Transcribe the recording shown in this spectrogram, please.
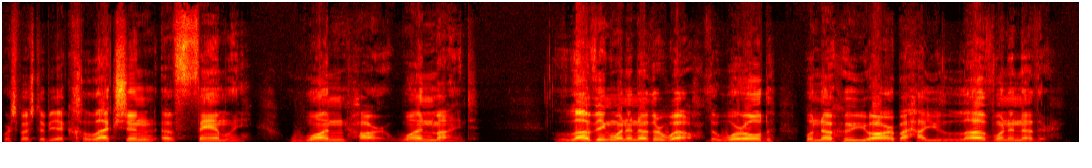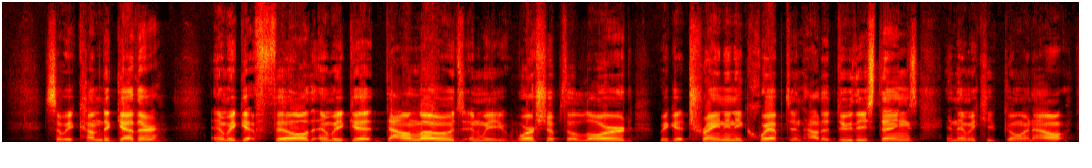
We're supposed to be a collection of family, one heart, one mind, loving one another well. The world will know who you are by how you love one another. So we come together and we get filled and we get downloads and we worship the Lord. We get training equipped in how to do these things. And then we keep going out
